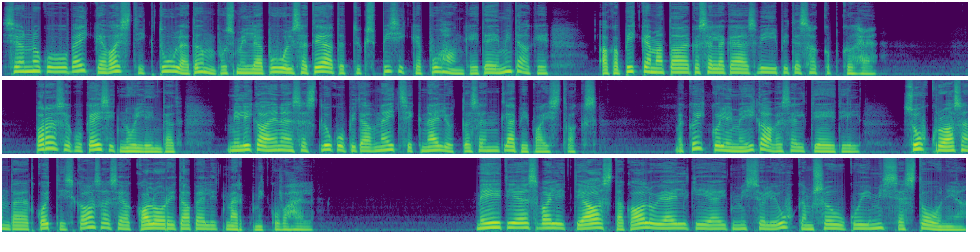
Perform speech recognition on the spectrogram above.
see on nagu väike vastik tuuletõmbus, mille puhul sa tead, et üks pisike puhang ei tee midagi, aga pikemat aega selle käes viibides hakkab kõhe. parasjagu käisid nullindad, mil iga enesest lugupidav näitsik näljutas end läbipaistvaks. me kõik olime igavesel dieedil suhkruasendajad kotis kaasas ja kaloritabelid märkmiku vahel. meedias valiti aasta kaalujälgijaid, mis oli uhkem show kui Miss Estonia.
